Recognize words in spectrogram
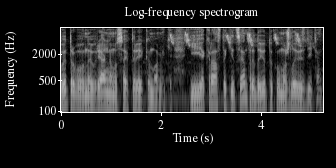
витребувані в реальному секторі економіки. І якраз такі центри дають таку можливість дітям.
